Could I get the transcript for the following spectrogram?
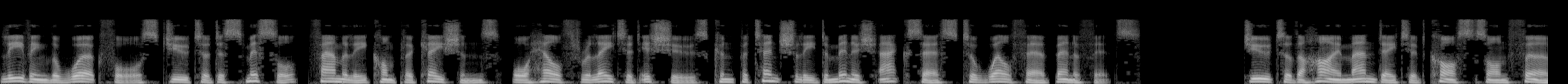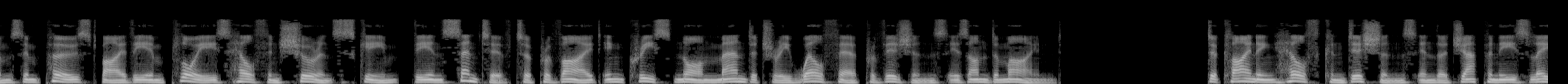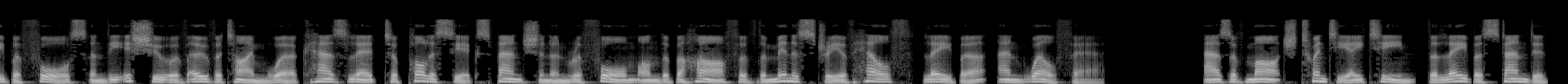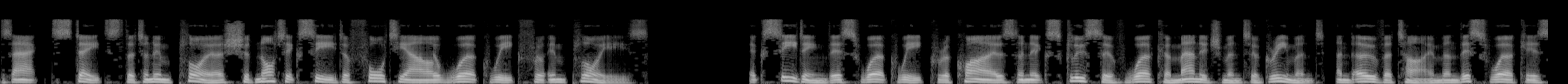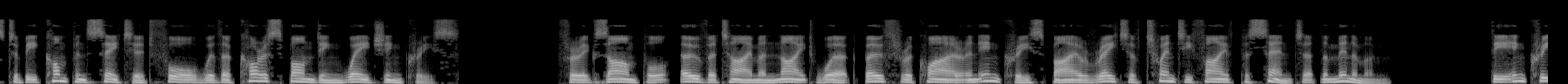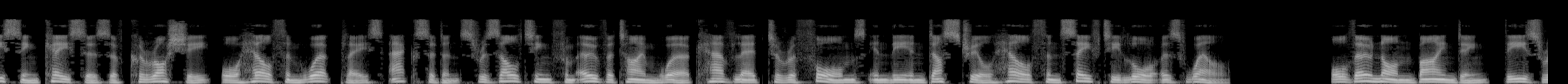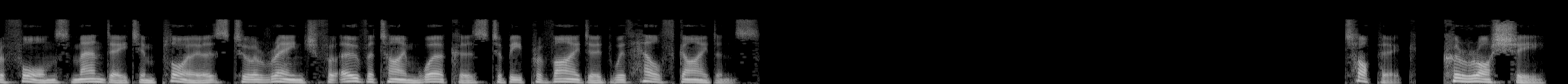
Leaving the workforce due to dismissal, family complications, or health-related issues can potentially diminish access to welfare benefits. Due to the high mandated costs on firms imposed by the employee's health insurance scheme, the incentive to provide increased non-mandatory welfare provisions is undermined. Declining health conditions in the Japanese labor force and the issue of overtime work has led to policy expansion and reform on the behalf of the Ministry of Health, Labor, and Welfare. As of March 2018, the Labor Standards Act states that an employer should not exceed a 40-hour work week for employees. Exceeding this work week requires an exclusive worker management agreement, and overtime and this work is to be compensated for with a corresponding wage increase. For example, overtime and night work both require an increase by a rate of 25% at the minimum. The increasing cases of karoshi, or health and workplace accidents resulting from overtime work have led to reforms in the industrial health and safety law as well. Although non-binding, these reforms mandate employers to arrange for overtime workers to be provided with health guidance. Karoshi.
